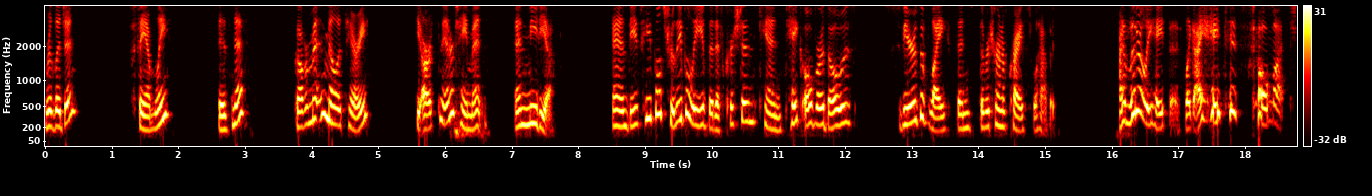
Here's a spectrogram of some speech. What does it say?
religion, family, business, government and military, the arts and entertainment, and media. And these people truly believe that if Christians can take over those spheres of life, then the return of Christ will happen. I literally hate this. Like, I hate this so much.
